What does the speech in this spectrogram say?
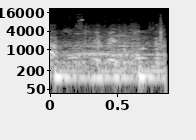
Bak,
